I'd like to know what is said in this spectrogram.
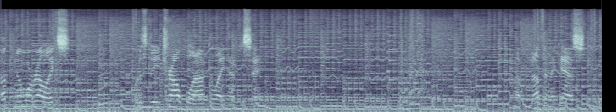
Oh, no more relics. What does the Troupple Acolyte have to say? Oh, nothing, I guess.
